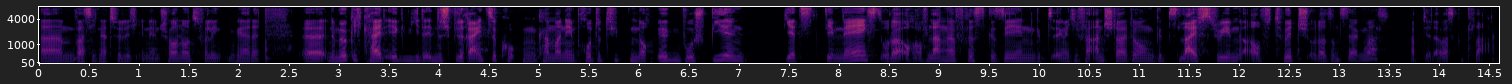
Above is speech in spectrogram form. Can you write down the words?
ähm, was ich natürlich in den Shownotes verlinken werde, äh, eine Möglichkeit, irgendwie in das Spiel reinzugucken. Kann man den Prototypen noch irgendwo spielen? Jetzt demnächst oder auch auf lange Frist gesehen? Gibt es irgendwelche Veranstaltungen? Gibt es Livestream auf Twitch oder sonst irgendwas? Habt ihr da was geplant?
